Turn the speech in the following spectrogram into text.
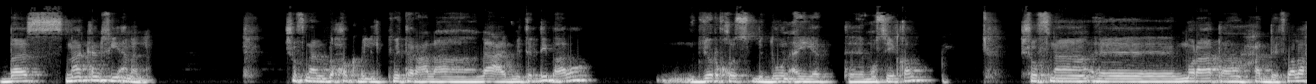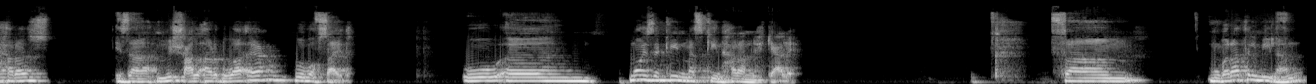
بس ما كان في أمل. شفنا الضحك بالتويتر على لاعب مثل ديبالا. بيرقص بدون أي موسيقى. شفنا آه، مراتا حدث ولا حرج. إذا مش على الأرض واقع هو offside و مويزا كين مسكين حرام نحكي عليه. ف مباراة الميلان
